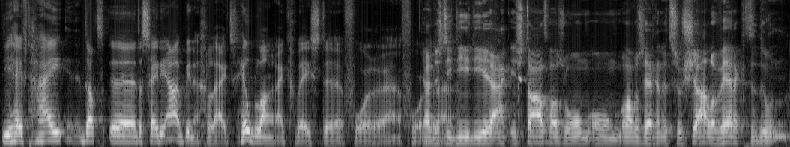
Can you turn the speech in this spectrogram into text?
die heeft hij dat, eh, dat CDA binnengeleid. Heel belangrijk geweest eh, voor, eh, voor... Ja, dus die, die, die eigenlijk in staat was om, om, laten we zeggen, het sociale werk te doen.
